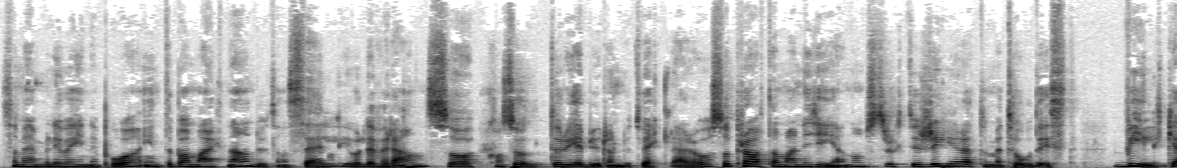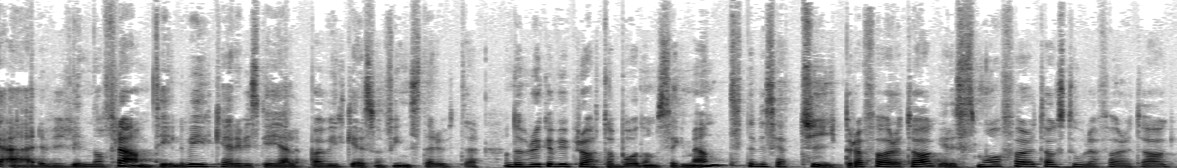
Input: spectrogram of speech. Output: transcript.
som Emelie var inne på, inte bara marknad utan sälj och leverans och konsulter och erbjudandeutvecklare. Och så pratar man igenom strukturerat och metodiskt vilka är det vi vill nå fram till? Vilka är det vi ska hjälpa? Vilka är det som finns där ute? Och då brukar vi prata både om segment, det vill säga typer av företag. Är det små företag, stora företag?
